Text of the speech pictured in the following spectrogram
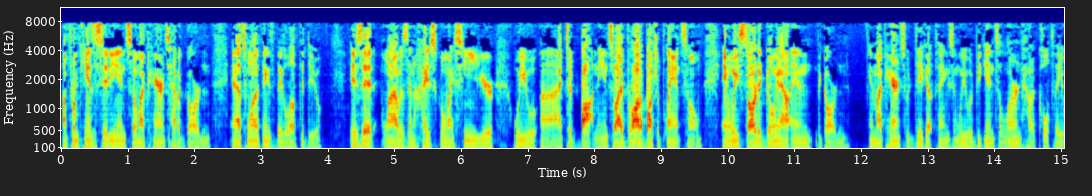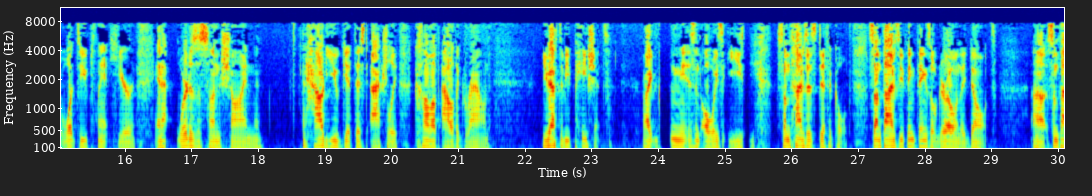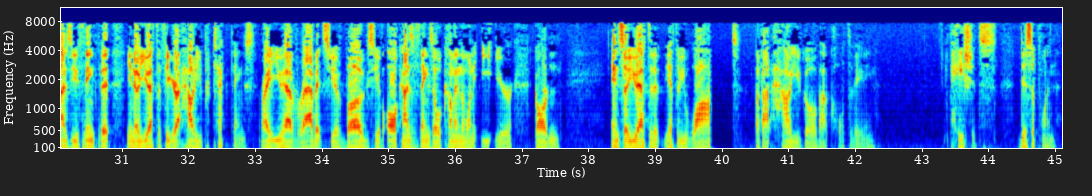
I'm from Kansas City, and so my parents have a garden, and that's one of the things that they love to do. Is that when I was in high school, my senior year, we uh, I took botany, and so I brought a bunch of plants home, and we started going out in the garden. And my parents would dig up things, and we would begin to learn how to cultivate. What do you plant here, and where does the sun shine, and, how do you get this to actually come up out of the ground? You have to be patient right? Gardening isn't always easy. Sometimes it's difficult. Sometimes you think things will grow and they don't. Uh, sometimes you think that you know you have to figure out how do you protect things, right? You have rabbits, you have bugs, you have all kinds of things that will come in and want to eat your garden, and so you have to you have to be wise about how you go about cultivating. Patience, discipline.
